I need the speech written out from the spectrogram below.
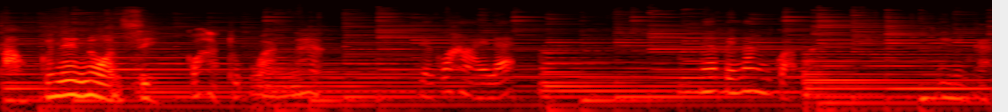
เอาก็แน่นอนสิ ก็หัดทุกวันนะเดี๋ยวก็หายแล้ว แม่ไปนั่งดีกว่าปะนี่เหมือนกัน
